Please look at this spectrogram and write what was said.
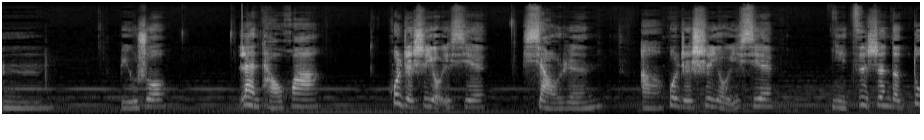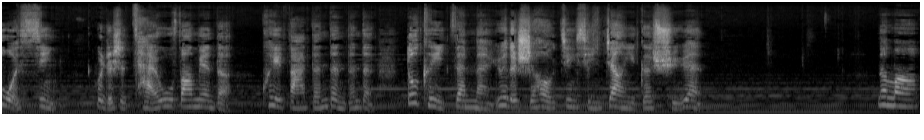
嗯。比如说，烂桃花，或者是有一些小人啊，或者是有一些你自身的惰性，或者是财务方面的匮乏等等等等，都可以在满月的时候进行这样一个许愿。那么，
